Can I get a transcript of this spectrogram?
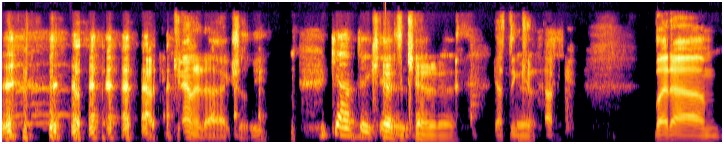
Captain Canada, actually. Captain Yes, Canada. Canada. Captain Yeah. Canuck. But um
